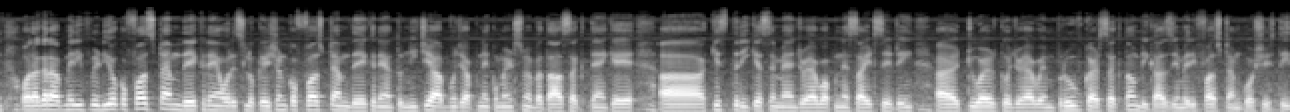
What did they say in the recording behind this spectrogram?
नहीं और अगर आप मेरी वीडियो को फ़र्स्ट टाइम देख रहे हैं और इस लोकेशन को फ़र्स्ट टाइम देख रहे हैं तो नीचे आप मुझे अपने कमेंट्स में बता सकते हैं कि किस तरीके से मैं जो है वो अपने साइट सीटिंग टूर को जो है वो इम्प्रूव कर सकता हूँ बिकॉज़ ये मेरी फ़र्स्ट टाइम कोशिश थी।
